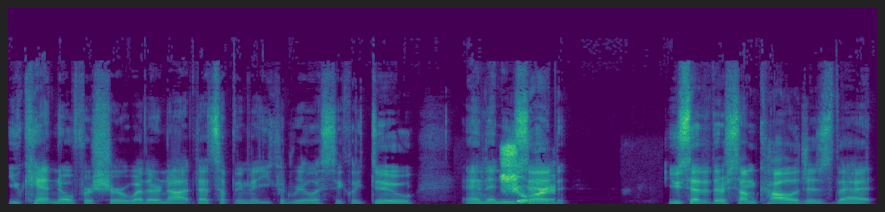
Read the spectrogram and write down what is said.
you can't know for sure whether or not that's something that you could realistically do. And then you Sure. said you said that there's some colleges that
